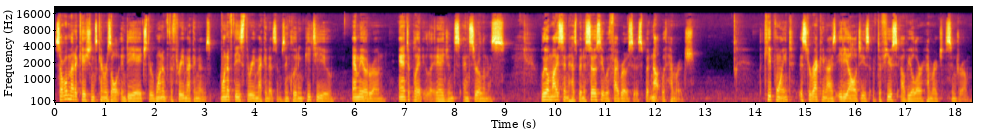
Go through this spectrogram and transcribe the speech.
Several medications can result in DAH through one of the three mechanisms, one of these three mechanisms, including PTU, amiodarone, antiplatelet agents, and sirolimus. Bleomycin has been associated with fibrosis, but not with hemorrhage. The key point is to recognize etiologies of diffuse alveolar hemorrhage syndrome.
